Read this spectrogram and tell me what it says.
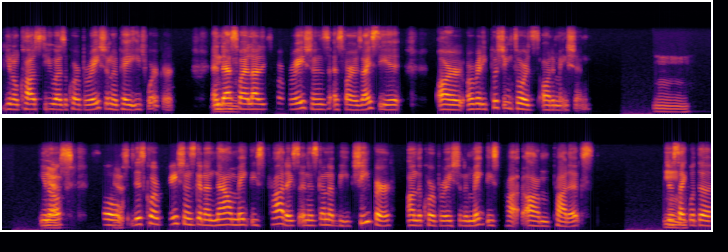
you know cost you as a corporation to pay each worker and that's Mhm. why a lot of these corporations as far as i see it are already pushing towards automation Mm. you know so Yes. this corporation is going to now make these products and it's going to be cheaper on the corporation to make these pro- um, products just Mm. like with the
